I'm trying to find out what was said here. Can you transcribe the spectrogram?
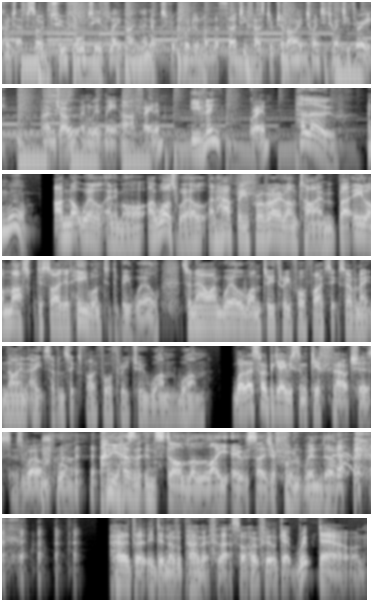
welcome to episode 240 of Late Night Linux, recorded on the 31st of July 2023. I'm Joe, and with me are Phelim. Evening. Graham. Hello. And Will. I'm not Will anymore. I was Will and have been for a very long time, but Elon Musk decided he wanted to be Will. So now I'm Will one two three four five six seven eight nine eight seven six five four three two one one. Well, let's hope he gave you some gift vouchers as well, Will. and he hasn't installed the light outside your front window. I heard that he didn't have a permit for that, so hopefully it'll get ripped down.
